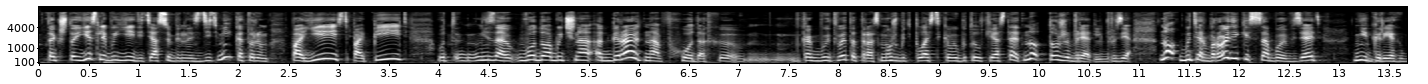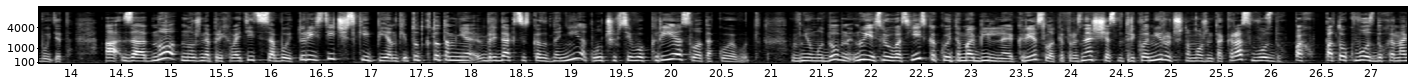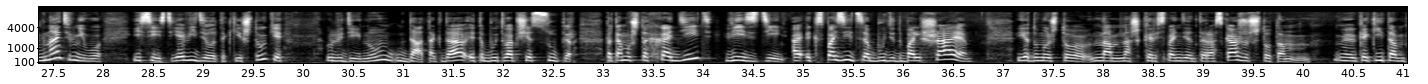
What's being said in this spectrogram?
Так что, если вы едете, особенно с детьми, которым поесть, попить, вот, не знаю, воду обычно отбирают на входах, э, как будет в этот раз, может быть, пластиковые бутылки оставят, но тоже вряд ли, друзья. Но бутербродики с собой взять не грех будет. А заодно нужно прихватить с собой ту туристические пенки. Тут кто-то мне в редакции сказал, да нет, лучше всего кресло такое вот, в нем удобное. Ну, если у вас есть какое-то мобильное кресло, которое, знаешь, сейчас вот рекламируют, что можно так раз воздух, поток воздуха нагнать в него и сесть. Я видела такие штуки у людей, ну да, тогда это будет вообще супер. Потому что ходить весь день, а экспозиция будет большая, я думаю, что нам наши корреспонденты расскажут, что там, э, какие там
